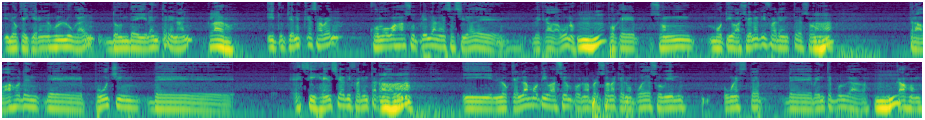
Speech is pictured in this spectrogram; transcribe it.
y lo que quieren es un lugar donde ir a entrenar. Claro y tú tienes que saber cómo vas a suplir la necesidad de, cada uno, porque son motivaciones diferentes, son trabajos de, de, pushing, de exigencias diferentes a cada uno. Y lo que es la motivación por una persona que no puede subir un step de 20 pulgadas, un cajón,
